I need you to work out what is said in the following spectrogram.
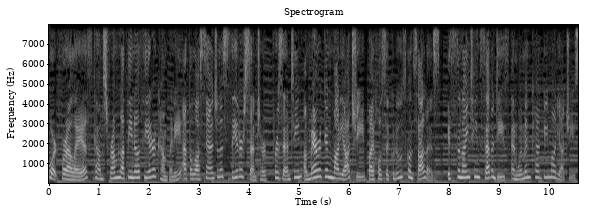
Support for LAist comes from Latino Theater Company at the Los Angeles Theater Center presenting American Mariachi by Jose Cruz Gonzalez. It's the 1970s and women can't be mariachis.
